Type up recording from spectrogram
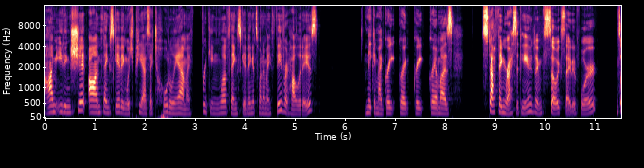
I'm eating shit on Thanksgiving, which, P.S., I totally am. I freaking love Thanksgiving. It's one of my favorite holidays. Making my great great great grandma's stuffing recipe, which I'm so excited for. It's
